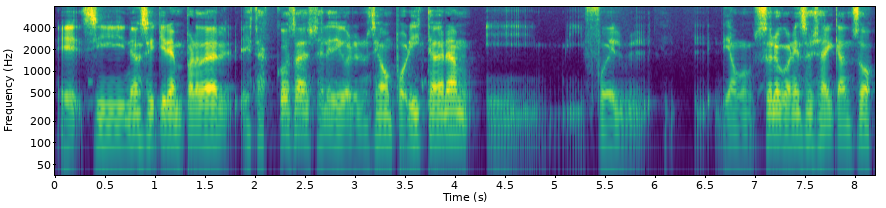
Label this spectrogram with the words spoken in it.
Eh, si no se quieren perder estas cosas, ya les digo, lo anunciamos por Instagram y fue el, digamos, solo con eso ya alcanzó.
